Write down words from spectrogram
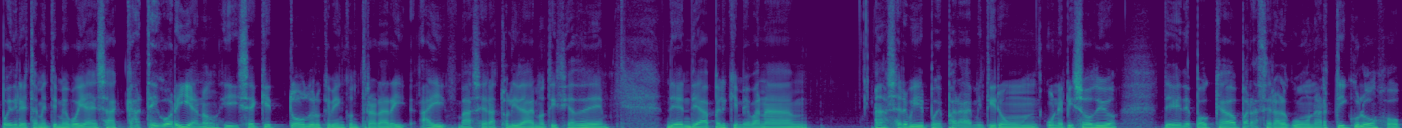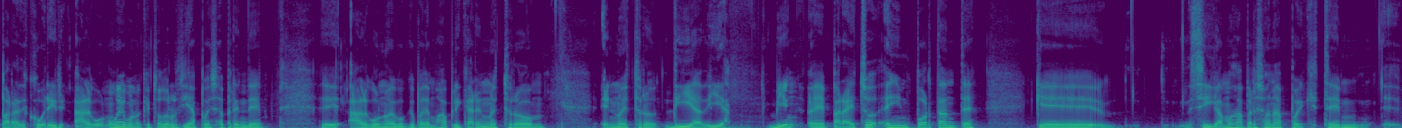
pues directamente me voy a esa categoría, ¿no? Y sé que todo lo que voy a encontrar ahí, ahí va a ser actualidad, noticias de, de, de Apple que me van a a servir pues para emitir un, episodio de, podcast o para hacer algún artículo o para descubrir algo nuevo, que todos los días pues se aprende eh, algo nuevo que podemos aplicar en nuestro, en nuestro día a día. Bien, eh, para esto es importante que sigamos a personas pues que estén eh,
